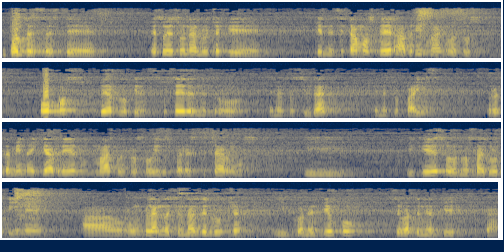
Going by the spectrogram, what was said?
Entonces, este, eso es una lucha que, que necesitamos ver, abrir más nuestros ojos, ver lo que sucede en, nuestro, en nuestra ciudad, en nuestro país, pero también hay que abrir más nuestros oídos para escucharnos y y que eso nos aglutine a un plan nacional de lucha y con el tiempo se va a tener que ejecutar.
